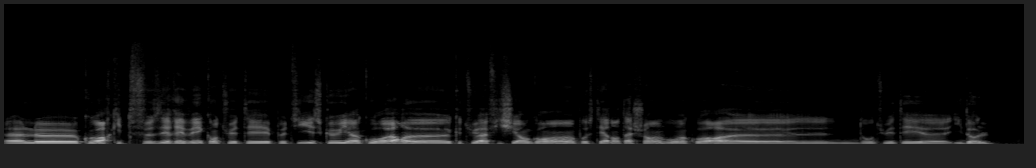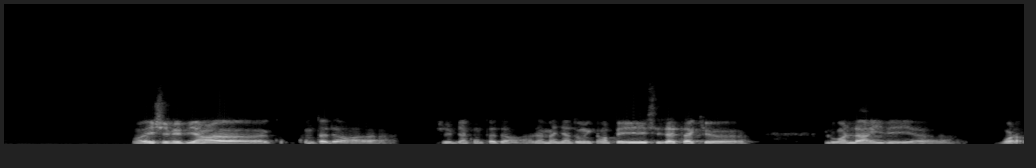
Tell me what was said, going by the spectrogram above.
Euh, le coureur qui te faisait rêver quand tu étais petit, est-ce qu'il y a un coureur euh, que tu as affiché en grand, en poster dans ta chambre, ou un coureur euh, dont tu étais idole? Oui, j'aimais bien Contador. j'aimais bien Contador, la manière dont il grimpait, ses attaques loin de l'arrivée. voilà.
